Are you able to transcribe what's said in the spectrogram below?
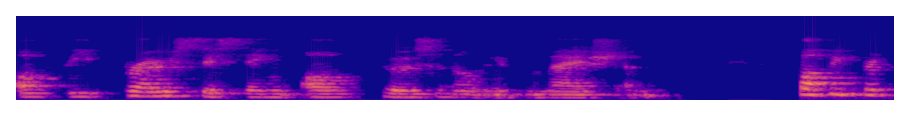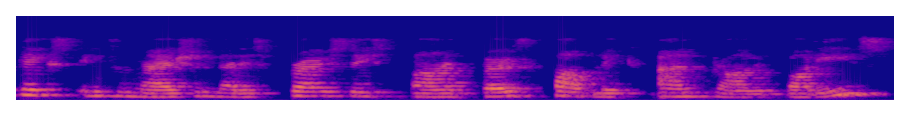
of the processing of personal information. POPI protects information that is processed by both public and private bodies,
